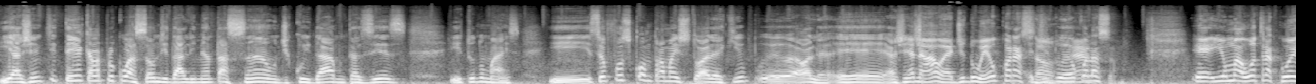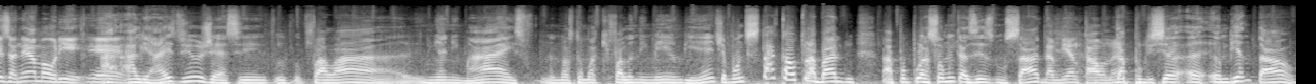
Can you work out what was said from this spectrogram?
E a gente tem aquela preocupação de dar alimentação, de cuidar muitas vezes e tudo mais. E se eu fosse contar uma história aqui, eu, olha, é, a gente. É, não, é de doer o coração. É de doer né? o coração. É, e uma outra coisa, né, Mauri? É... aliás, viu, Jesse, falar em animais, nós estamos aqui falando em meio ambiente, é bom destacar o trabalho, a população muitas vezes não sabe. Da ambiental, né? Da polícia uh, ambiental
